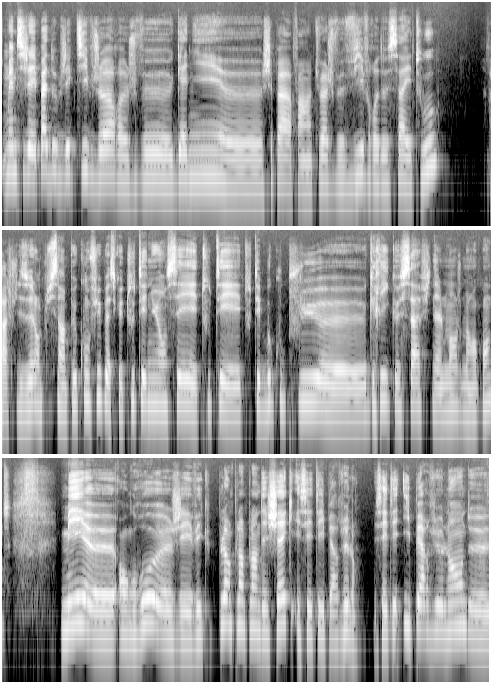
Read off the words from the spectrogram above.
même si j'avais pas d'objectif, genre je veux gagner, euh, je sais pas, enfin tu vois, je veux vivre de ça et tout. Enfin, je suis désolée, en plus c'est un peu confus parce que tout est nuancé et tout est, tout est beaucoup plus gris que ça finalement, je me rends compte. Mais euh, en gros, euh, j'ai vécu plein, plein, plein d'échecs et ça a été hyper violent. Et ça a été hyper violent de.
